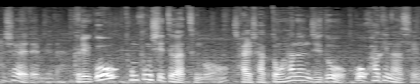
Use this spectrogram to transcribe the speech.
하셔야 됩니다. 그리고 통풍 시트 같은 거 잘 작동하는지도 꼭 확인하세요.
